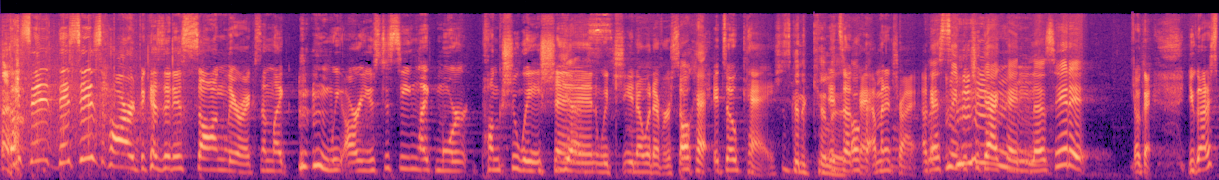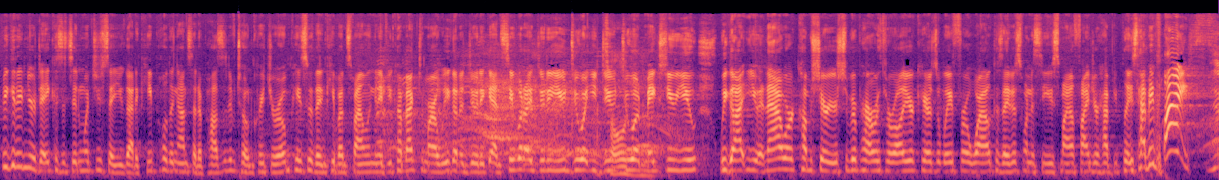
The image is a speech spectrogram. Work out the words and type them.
This is this is hard because it is song lyrics and like we are used to seeing like more punctuation, Yes. which you know whatever. So Okay. it's okay. She's gonna kill It's it. okay. Okay. I'm gonna try. Okay. Let's see what you got, Katie. Let's hit it. Okay, you got to speak it in your day because it's in what you say. You got to keep holding on, set a positive tone, create your own peace within, keep on smiling. And if you come back tomorrow, we're going to do it again. See what I do to you, do what you do, do what you. makes you you. We got you an hour. Come share your superpower, throw all your cares away for a while because I just want to see you smile. Find your happy place. Happy place! You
